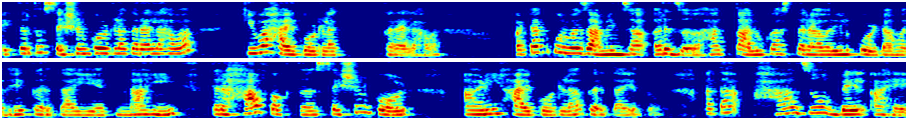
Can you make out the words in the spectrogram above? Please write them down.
एकतर तो सेशन कोर्टला करायला हवा किंवा हायकोर्टला करायला हवा. अटकपूर्व जामीनचा अर्ज हा तालुका स्तरावरील कोर्टामध्ये करता येत नाही तर हा फक्त सेशन कोर्ट आणि हायकोर्टला करता येतो. आता हा जो बेल आहे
